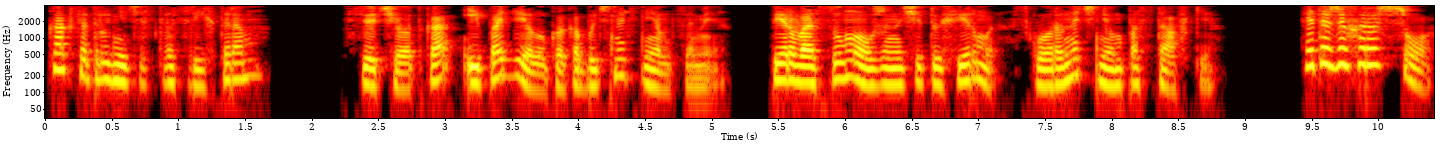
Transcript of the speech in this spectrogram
Как сотрудничество с Рихтером? Все четко и по делу, как обычно с немцами. Первая сумма уже на счету фирмы. Скоро начнем поставки. Это же хорошо.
